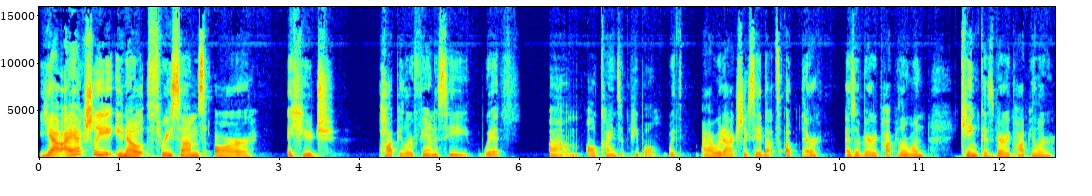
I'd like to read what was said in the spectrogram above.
Yeah, I actually, you know, threesomes are a huge popular fantasy with um, all kinds of people. With I would actually say that's up there as a very popular one. Kink is very popular,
